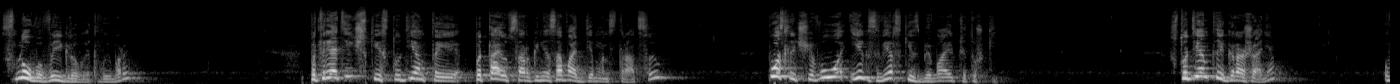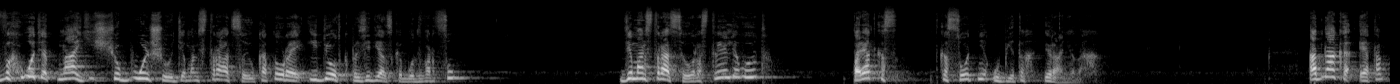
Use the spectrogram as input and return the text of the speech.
снова выигрывает выборы, Патриотические студенты пытаются организовать демонстрацию, после чего их зверски избивают петушки. Студенты и горожане выходят на еще большую демонстрацию, которая идет к президентскому дворцу. Демонстрацию расстреливают, порядка сотни убитых и раненых. Однако это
